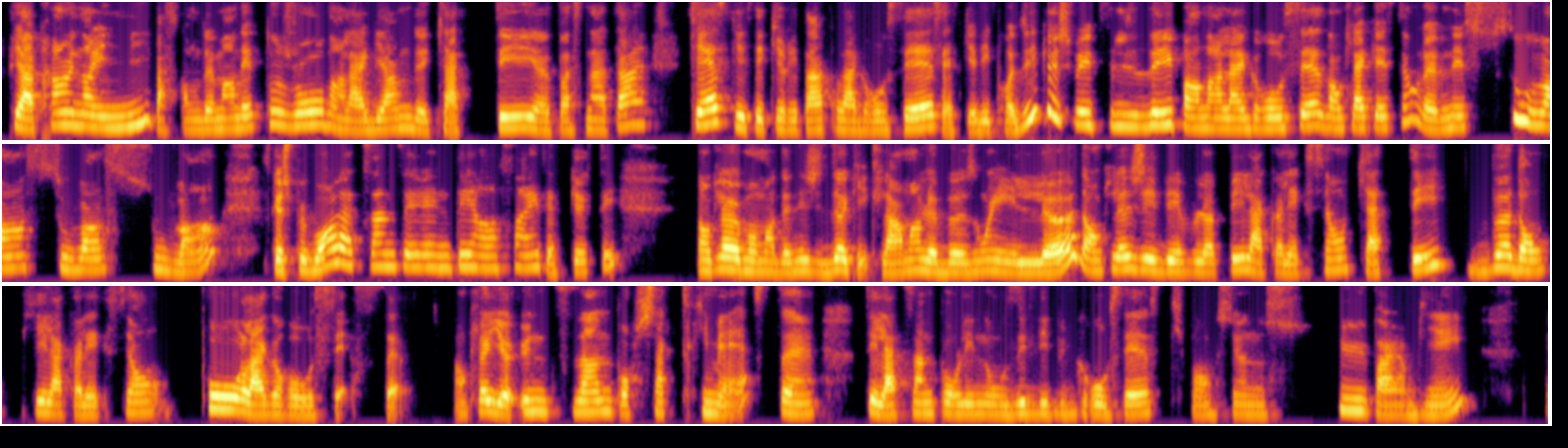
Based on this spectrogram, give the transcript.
Puis après un an et demi, parce qu'on me demandait toujours dans la gamme de 4T euh, postnatal, qu'est-ce qui est sécuritaire pour la grossesse? Est-ce qu'il y a des produits que je peux utiliser pendant la grossesse? Donc, la question revenait souvent, souvent, souvent. Est-ce que je peux boire la tisane sérénité enceinte? Est-ce que, tu donc là, à un moment donné, j'ai dit, OK, clairement, le besoin est là. Donc là, j'ai développé la collection 4T Bedon, qui est la collection pour la grossesse. Donc là, il y a une tisane pour chaque trimestre. C'est la tisane pour les nausées de début de grossesse qui fonctionne super bien.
